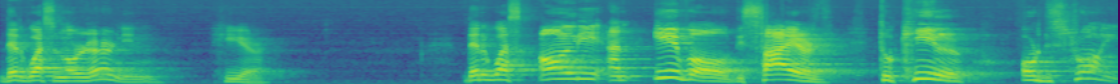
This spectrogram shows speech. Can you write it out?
There was no learning here. There was only an evil desire to kill or destroy.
